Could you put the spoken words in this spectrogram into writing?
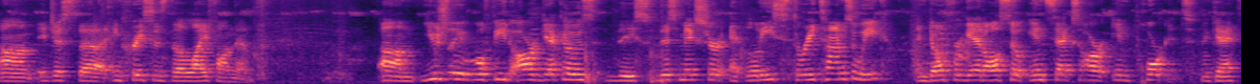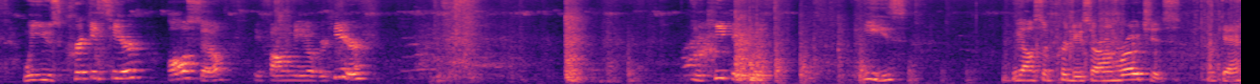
Um, it just uh, increases the life on them. Um, usually we'll feed our geckos this, this mixture at least three times a week. And don't forget also insects are important, okay? We use crickets here. Also, if you follow me over here, in keeping with ease, we also produce our own roaches, okay?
